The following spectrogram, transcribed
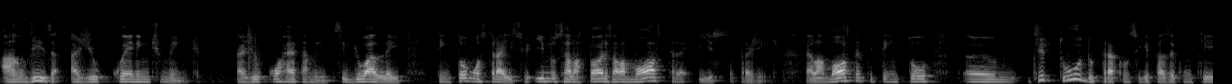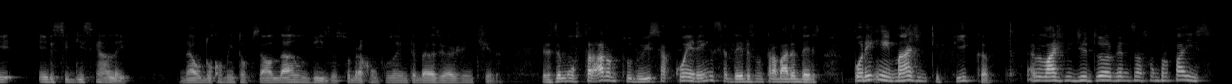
A Anvisa agiu coerentemente agiu corretamente, seguiu a lei, tentou mostrar isso. E nos relatórios ela mostra isso pra gente. Ela mostra que tentou um, de tudo para conseguir fazer com que eles seguissem a lei. Né, o documento oficial da Anvisa sobre a confusão entre Brasil e Argentina. Eles demonstraram tudo isso, a coerência deles no trabalho deles. Porém, a imagem que fica é uma imagem de desorganização para o país.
